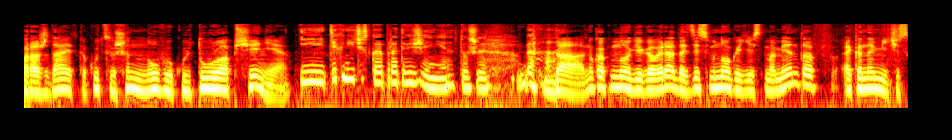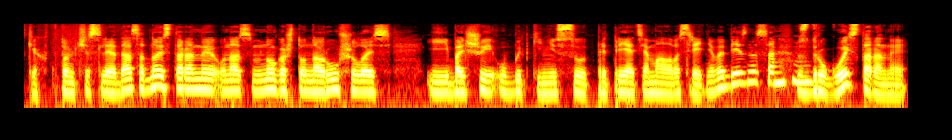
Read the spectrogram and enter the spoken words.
порождает какую-то совершенно новую культуру общения. И техническое продвижение тоже. Да. Да, ну как многие говорят, да, здесь много есть моментов экономических в том числе, да. С одной стороны, у нас много что нарушилось, и большие убытки несут предприятия малого среднего бизнеса. С другой стороны,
